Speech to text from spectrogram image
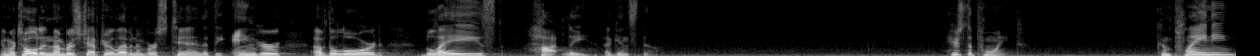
And we're told in Numbers chapter 11 and verse 10 that the anger of the Lord blazed hotly against them. Here's the point complaining,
